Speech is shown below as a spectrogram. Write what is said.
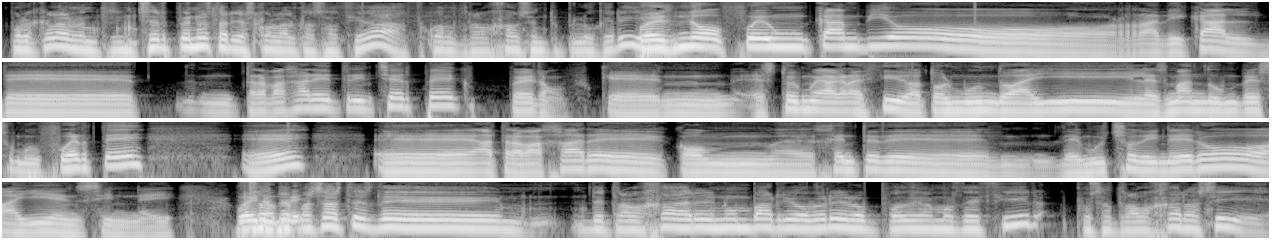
Porque claro, en Trincherpe no estarías con la alta sociedad cuando trabajabas en tu peluquería. Pues no, fue un cambio radical de trabajar en Trincherpe, pero que estoy muy agradecido a todo el mundo allí y les mando un beso muy fuerte. ¿eh? Eh, a trabajar eh, con gente de, mucho dinero allí en Sydney. Bueno, te pasaste de, de, trabajar en un barrio obrero, podríamos decir, pues a trabajar así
